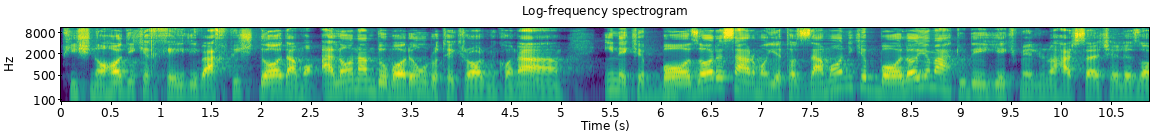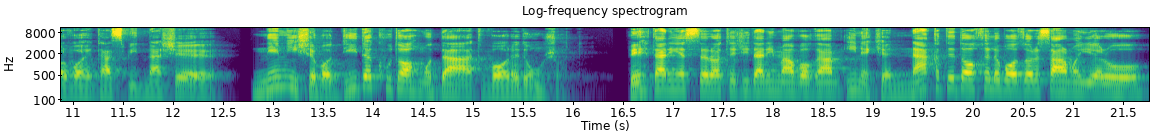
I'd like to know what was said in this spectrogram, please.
پیشنهادی که خیلی وقت پیش دادم و الانم دوباره اون رو تکرار می‌کنم اینه که بازار سرمایه تا زمانی که بالای محدوده یک میلیون و هزار واحد تثبیت نشه نمیشه با دید کوتاه مدت وارد اون شد. بهترین استراتژی در این مواقع هم اینه که نقد داخل بازار سرمایه رو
